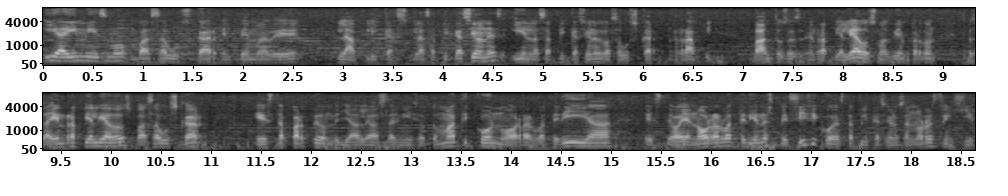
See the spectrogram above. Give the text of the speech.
Y ahí mismo vas a buscar el tema de la las aplicaciones y en las aplicaciones vas a buscar Rappi, ¿va? Entonces en Rappi Aliados, más bien, perdón. Entonces ahí en Rappi Aliados vas a buscar esta parte donde ya le vas a dar inicio automático, no ahorrar batería, este, vaya, no ahorrar batería en específico de esta aplicación, o sea, no restringir,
